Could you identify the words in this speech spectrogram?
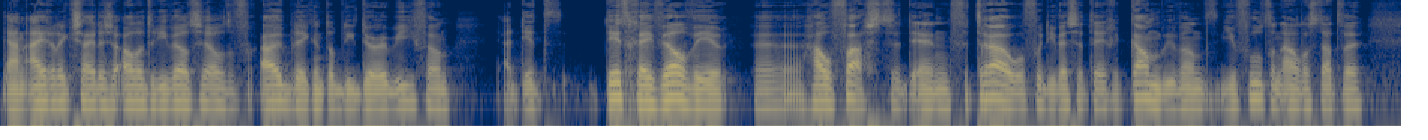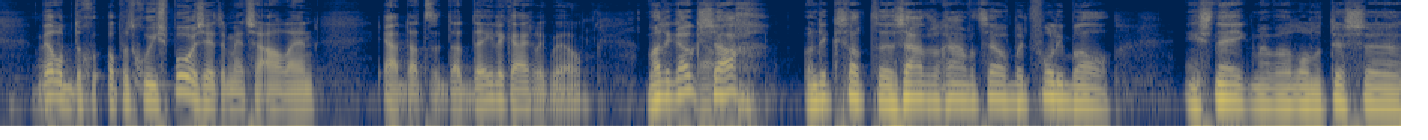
Ja, en eigenlijk zeiden ze alle drie wel hetzelfde vooruitblikkend op die derby. Van, ja, dit, dit geeft wel weer, eh, hou vast en vertrouwen voor die wedstrijd tegen Cambuur. Want je voelt aan alles dat we wel op, de, op het goede spoor zitten met z'n allen. En ja, dat, dat deel ik eigenlijk wel. Wat ik ook zag, want ik zat zaterdagavond zelf bij het volleybal in Sneek, maar wel ondertussen eh,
